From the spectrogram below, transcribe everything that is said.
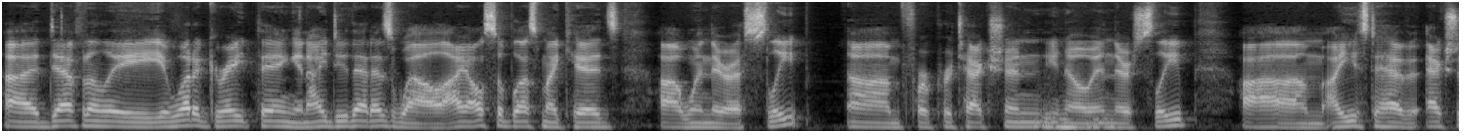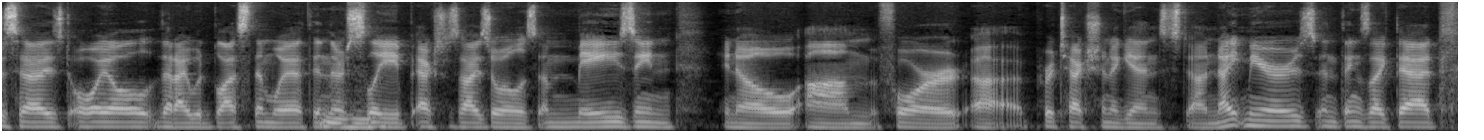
uh, definitely, what a great thing. And I do that as well. I also bless my kids uh, when they're asleep. Um, for protection, you know, in their sleep. Um, I used to have exorcised oil that I would bless them with in their sleep. Exorcised oil is amazing, you know, um, for uh, protection against uh, nightmares and things like that.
